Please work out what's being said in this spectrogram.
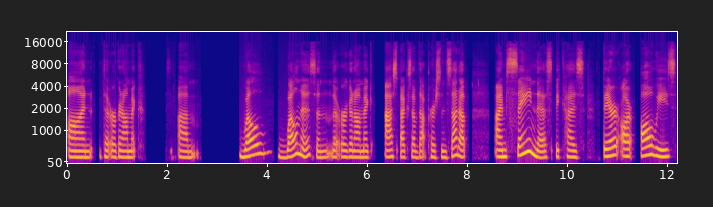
on the ergonomic um, well wellness and the ergonomic aspects of that person's setup. I'm saying this because there are always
